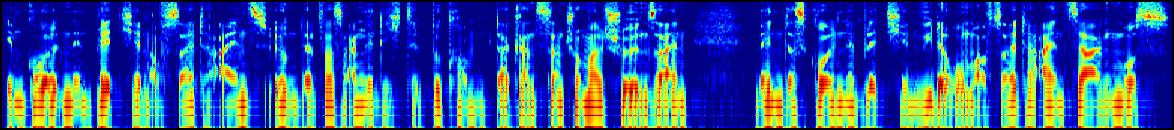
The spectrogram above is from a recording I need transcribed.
im goldenen Blättchen auf Seite 1 irgendetwas angedichtet bekommen. Da kann es dann schon mal schön sein, wenn das goldene Blättchen wiederum auf Seite 1 sagen muss,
